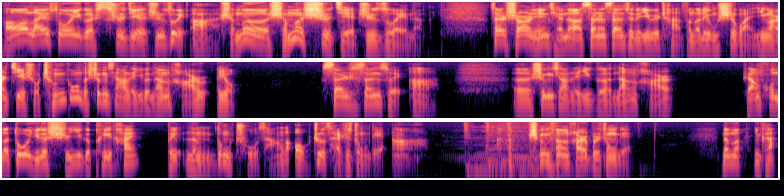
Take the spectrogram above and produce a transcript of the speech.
好，来说一个世界之最啊！什么什么世界之最呢？在十二年前呢，三十三岁的一位产妇呢，利用试管婴儿技术，成功的生下了一个男孩哎呦，三十三岁啊，呃，生下了一个男孩然后呢，多余的十一个胚胎被冷冻储藏了。哦，这才是重点啊！生男孩不是重点。那么你看，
